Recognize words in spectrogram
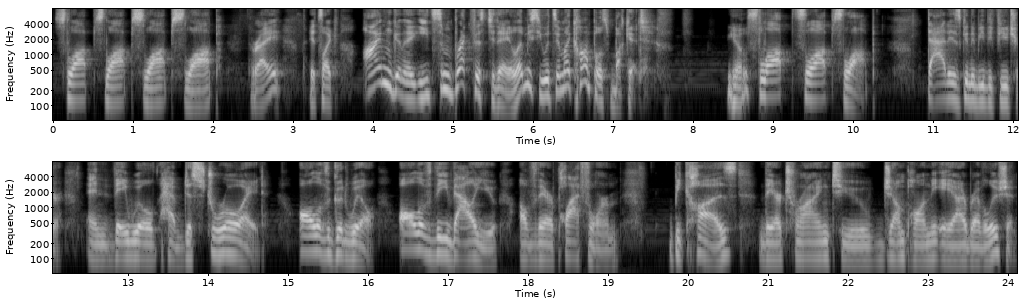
slop slop slop slop, right? It's like I'm going to eat some breakfast today. Let me see what's in my compost bucket. You know, slop slop slop. That is going to be the future and they will have destroyed all of the goodwill, all of the value of their platform because they are trying to jump on the AI revolution.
